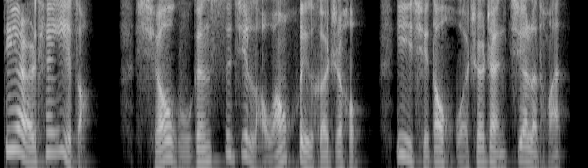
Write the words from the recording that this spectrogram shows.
第二天一早。小谷跟司机老王会合之后，一起到火车站接了团。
